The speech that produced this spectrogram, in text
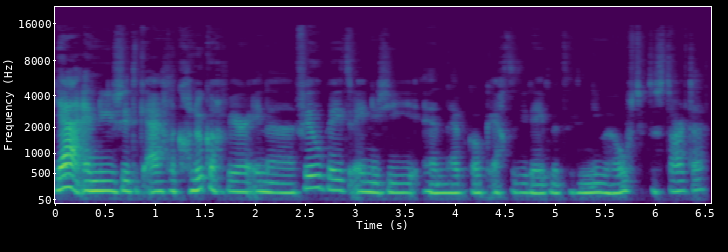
ja, en nu zit ik eigenlijk gelukkig weer in een veel betere energie. En heb ik ook echt het idee met een nieuwe hoofdstuk te starten.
